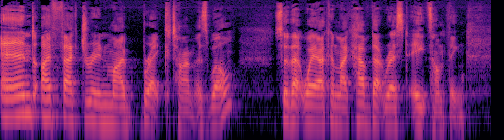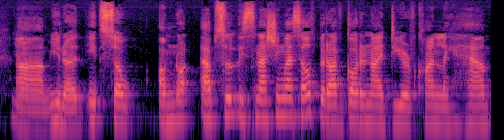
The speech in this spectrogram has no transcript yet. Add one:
and I factor in my break time as well, so that way I can like have that rest, eat something. Um, you know, it's so. I'm not absolutely smashing myself, but I've got an idea of kind of like how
